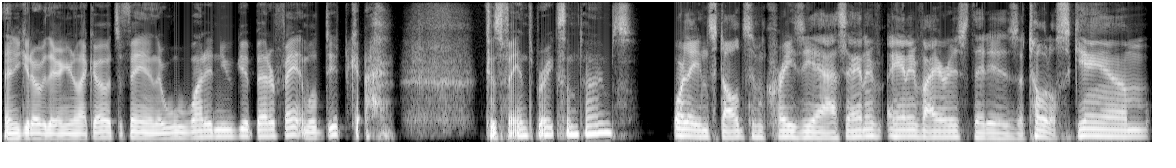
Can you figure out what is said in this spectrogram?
Then you get over there and you're like, oh, it's a fan. Why didn't you get better fan? Well, dude, because fans break sometimes. Or they installed some crazy ass anti- antivirus that is a total scam.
